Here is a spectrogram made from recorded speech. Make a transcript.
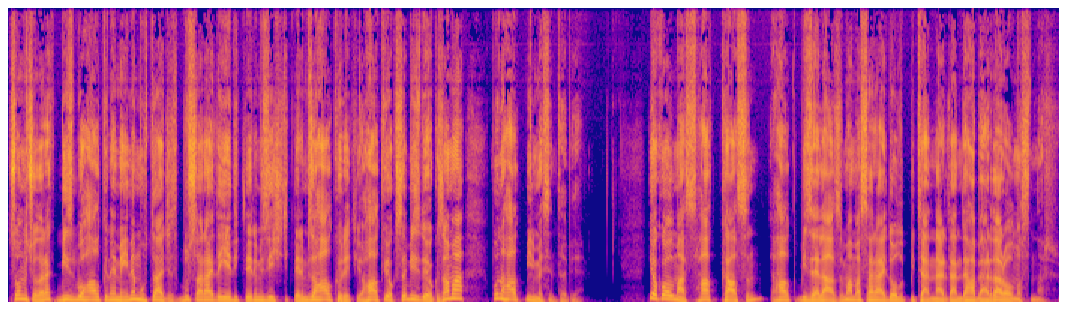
Sonuç olarak biz bu halkın emeğine muhtacız. Bu sarayda yediklerimizi içtiklerimizi halk üretiyor. Halk yoksa biz de yokuz ama bunu halk bilmesin tabii. Yok olmaz halk kalsın halk bize lazım ama sarayda olup bitenlerden de haberdar olmasınlar.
